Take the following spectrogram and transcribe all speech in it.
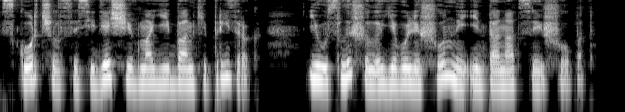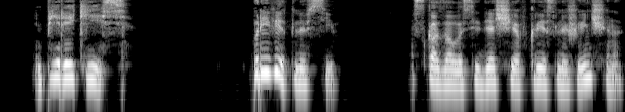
скорчился сидящий в моей банке призрак и услышала его лишенный интонации шепот. «Берегись!» «Привет, Люси!» — сказала сидящая в кресле женщина,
